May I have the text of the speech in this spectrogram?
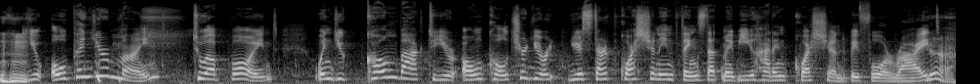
Mm-hmm. You open your mind to a point when you come back to your own culture, you you start questioning things that maybe you hadn't questioned before, right? Yeah.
